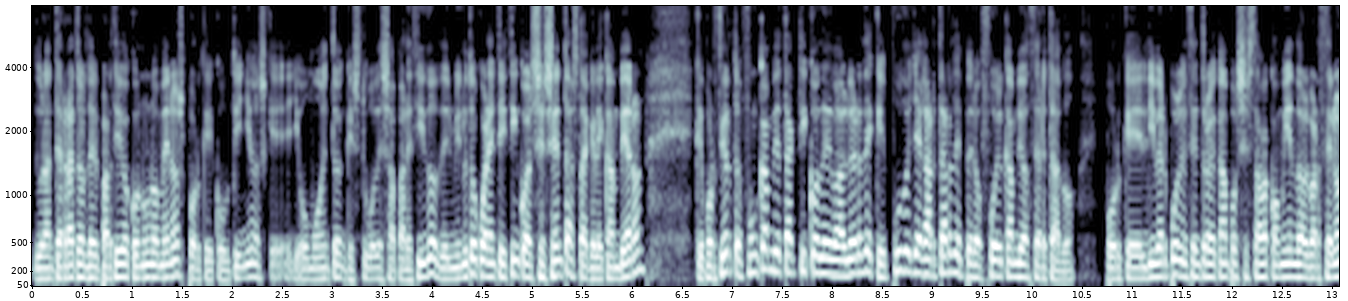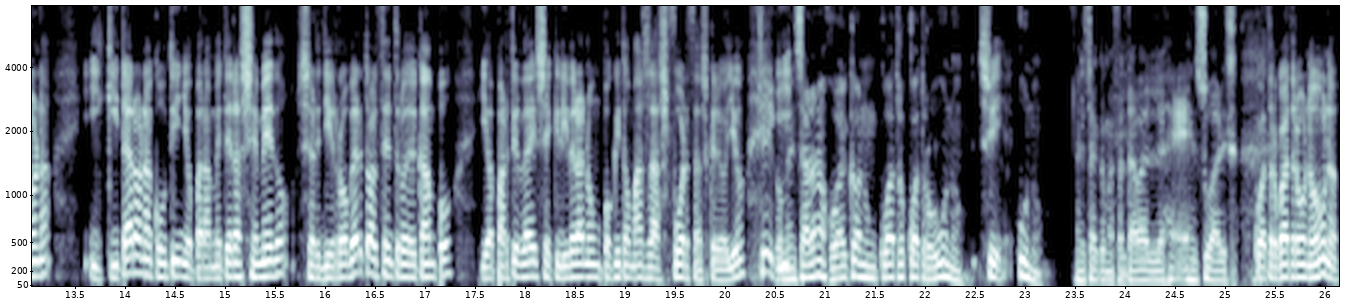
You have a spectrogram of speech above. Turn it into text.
durante ratos del partido con uno menos porque Coutinho es que llegó un momento en que estuvo desaparecido del minuto 45 al 60 hasta que le cambiaron, que por cierto fue un cambio táctico de Valverde que pudo llegar tarde pero fue el cambio acertado, porque el Liverpool en el centro del campo se estaba comiendo al Barcelona y quitaron a Coutinho para meter a Semedo, Sergi Roberto al centro del campo y a partir de ahí se equilibraron un poquito más las fuerzas, creo yo. Sí, comenzaron a jugar con un 4-4-1. Sí. Uno. Exacto, me faltaba el, Suárez. 4-4-1-1.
